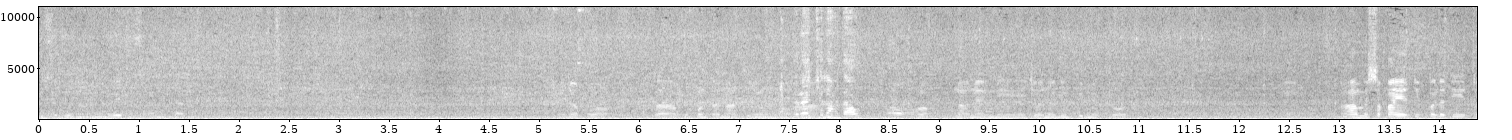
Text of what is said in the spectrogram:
gusto ko nang umuwi sa kanila. Kaya na po, at uh, pupunta natin yung mga- Diretso lang daw. Oo. Nanay ni John yung Pinagdor. Ah, may sakayan din pala dito.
